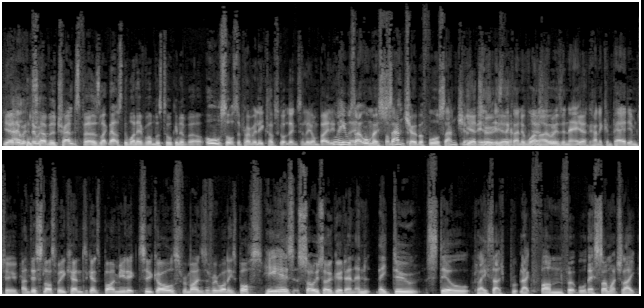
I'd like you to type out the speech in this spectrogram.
Yeah, they were- in they were- terms of transfers, like that was the one everyone was talking about. All sorts of Premier League clubs got linked to Leon Bailey. Well, he was they, like a couple of almost summers ago? Sancho before Sancho. Yeah, true, is the yeah. kind of one That's I always and Yeah. kind of compared him to. And this last weekend against Bayern Munich, two goals reminds everyone he's boss. He is so so good, and and they do still play such like fun football. They're so much like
